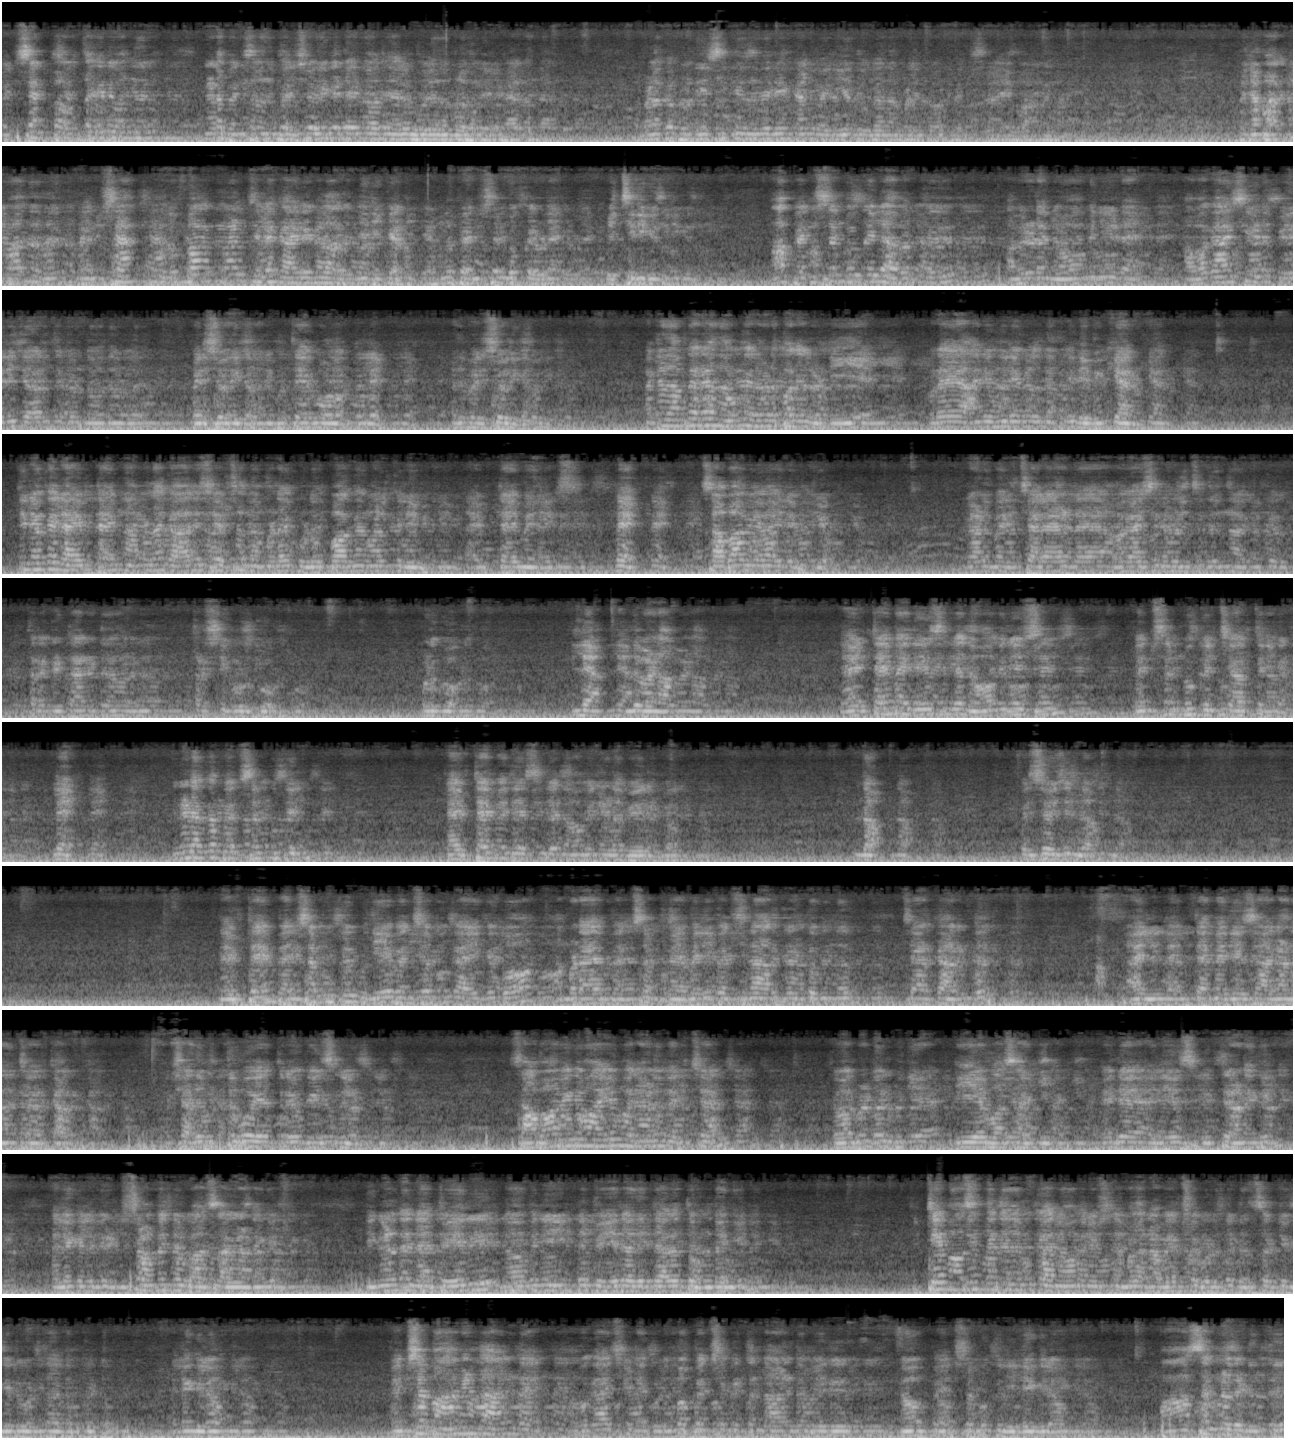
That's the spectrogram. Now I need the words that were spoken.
പെൻഷൻ പ്രവർത്തകർ വന്ന് നിങ്ങളുടെ പെൻഷൻ പരിശോധിക്കട്ടെ എന്ന് പറഞ്ഞാലും പോലും നമ്മൾ പറയില്ല. കാരണം നമ്മളൊക്കെ പ്രതീക്ഷിക്കുന്നതിനേക്കാൾ വലിയ തുക നമ്മളിപ്പോൾ വ്യവസായം വാങ്ങുന്നത്. പിന്നെ പറഞ്ഞു വന്നത് പെൻഷൻ കുടുംബാംഗങ്ങൾ ചില കാര്യങ്ങൾ അറിഞ്ഞിരിക്കണം എന്ന് പെൻഷൻ ബുക്ക് ഇവിടെ വെച്ചിരിക്കുന്നു. ആ പെൻഷൻ ബുക്കിൽ അവർക്ക് അവരുടെ നോമിനിയുടെ അവകാശിയുടെ പേര് ചേർത്തിട്ടുണ്ടോ എന്നുള്ളത് പരിശോധിക്കണം. ഒരു പ്രത്യേക കോളുണ്ട് അല്ലേ? അത് പരിശോധിക്കണം. മറ്റേ നമുക്കറിയാം നമുക്ക് എന്നോട് പറഞ്ഞല്ലോ ഡി എ കുറെ ആനുകൂല്യങ്ങൾ നമുക്ക് ലഭിക്കാനുണ്ട്. ഇതിനൊക്കെ ലൈഫ് ടൈം നമ്മുടെ കാലശേഷം നമ്മുടെ കുടുംബാംഗങ്ങൾക്ക് ലഭിക്കും. ലൈഫ് ടൈം അല്ലേ? സ്വാഭാവികമായി ലഭിക്കും. ഒരാൾ മരിച്ചാൽ അയാളുടെ അവകാശിനെ വിളിച്ചിട്ട് ആൾക്ക് ഇത്ര കിട്ടാനിട്ട് പറഞ്ഞു ട്രഷി കൊടുക്കുമോ കൊടുക്കുമോ ഇല്ല എന്ത് വേണം? ലൈഫ് ടൈം അരിയേഴ്സിന്റെ നോമിനേഷൻ പെൻഷൻ ബുക്കിൽ ചേർത്തിരിക്കണം. അല്ലേ? നിങ്ങളുടെയൊക്കെ പെൻഷൻ ബുക്കിൽ ലൈഫ് ടൈം അരിയേഴ്സിന്റെ നോമിനിയുടെ പേരുണ്ടോ? ഉണ്ടോ? പരിശോധിച്ചിട്ടുണ്ടോ? ലൈഫ് പെൻഷൻ ബുക്ക് പുതിയ പെൻഷൻ ബുക്ക് അയക്കുമ്പോ നമ്മുടെ പെൻഷൻ ഫാമിലി പെൻഷൻ ആർക്ക് കിട്ടുമെന്ന് ചേർക്കാറുണ്ട്. അതിൽ ഹെൽത്ത് അരിയേഴ്സ് ആരാണ് ചേർക്കാറുണ്ട്. പക്ഷെ അത് വിട്ടുപോയ എത്രയോ കേസുകളുണ്ട്. സ്വാഭാവികമായും ഒരാൾ മരിച്ചാൽ ഗവൺമെന്റ് ഒരു പുതിയ ഡി എ പാസ്സാക്കി. അതിന്റെ എസ് കിട്ടുകയാണെങ്കിൽ അല്ലെങ്കിൽ ഇൻസ്റ്റാൾമെന്റ് പാസ്സാകുകയാണെങ്കിൽ നിങ്ങളുടെ പേര് നോമിനിയുടെ പേര് അതിന്റെ അകത്തുണ്ടെങ്കിൽ പിറ്റേ മാസം തന്നെ നമുക്ക് ആ നോമിനേഷൻ നമ്മൾ അപേക്ഷ കൊടുത്ത് ഡെത്ത് സർട്ടിഫിക്കറ്റ് കൊടുത്താൽ നമുക്ക് കിട്ടും. അല്ലെങ്കിലോ പെൻഷൻ വാങ്ങേണ്ട ആളുടെ അവകാശിയുടെ കുടുംബ പെൻഷൻ കിട്ടേണ്ട ആളുടെ പേര് പെൻഷൻ ബുക്കിൽ ഇല്ലെങ്കിലോ മാസങ്ങളെടുത്ത്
